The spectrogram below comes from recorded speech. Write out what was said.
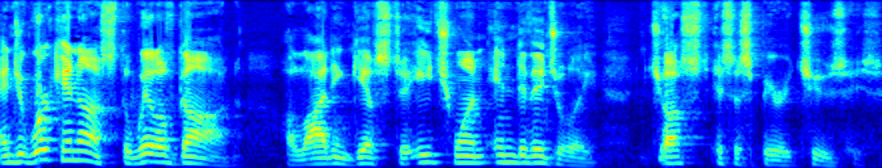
and to work in us the will of God, allotting gifts to each one individually, just as the Spirit chooses.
